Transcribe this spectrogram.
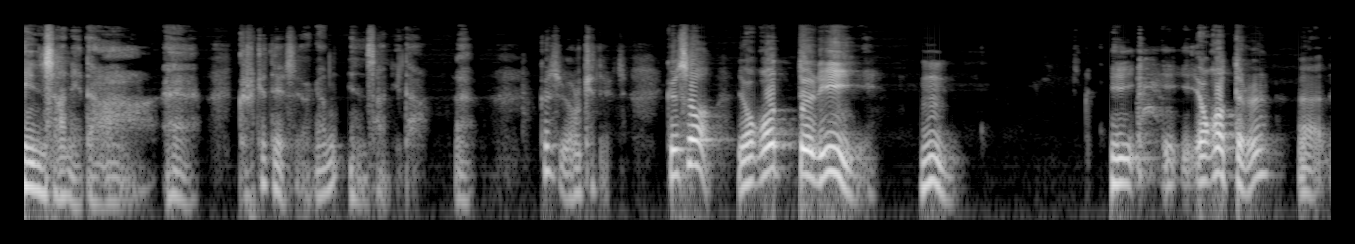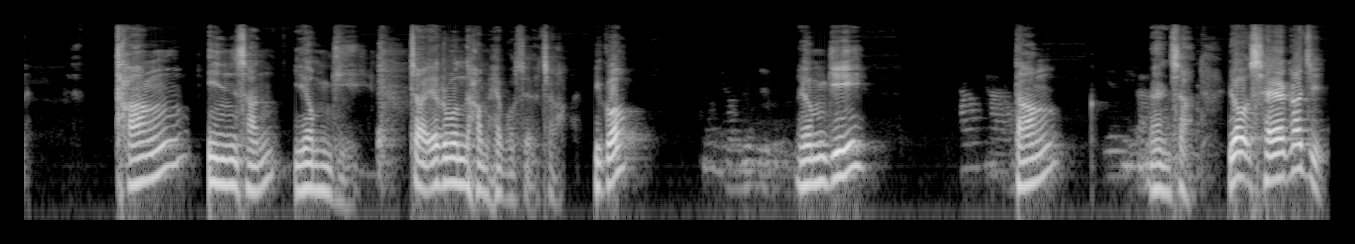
인산이다. 네. 그렇게 돼서 여기는 인산이다. 네. 그래서 이렇게 되죠. 그래서 요것들이 음, 이, 이 요것들 어, 당, 인산, 염기. 자, 여러분들 한번 해보세요. 자, 이거 염기, 당, 인산. 요 세 가지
